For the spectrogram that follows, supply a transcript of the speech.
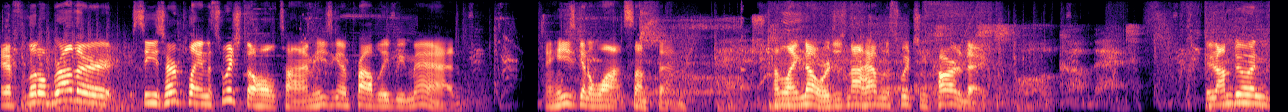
if little brother sees her playing the Switch the whole time, he's gonna probably be mad, and he's gonna want something. I'm like, no, we're just not having the Switch in car today. Dude, I'm doing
